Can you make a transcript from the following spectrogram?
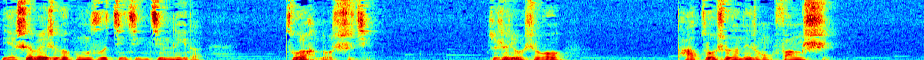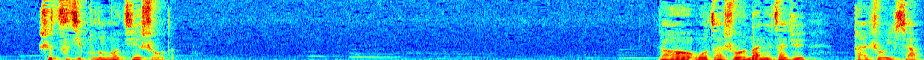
也是为这个公司尽心尽力的做了很多事情。只是有时候，他做事的那种方式，是自己不能够接受的。然后我再说，那你再去感受一下，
